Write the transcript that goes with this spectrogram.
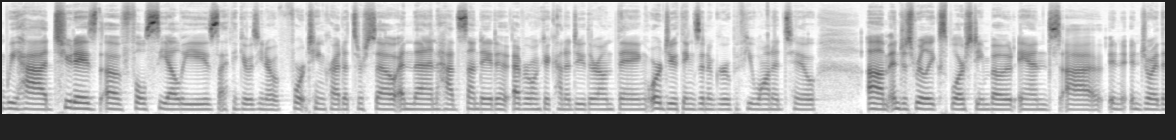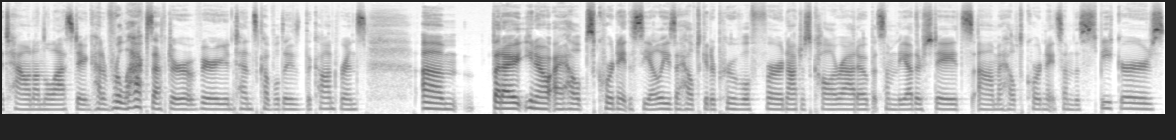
we had two days of full CLEs. I think it was, you know, 14 credits or so, and then had Sunday to everyone could kind of do their own thing or do things in a group if you wanted to. Um, and just really explore Steamboat and uh, en- enjoy the town on the last day and kind of relax after a very intense couple days at the conference. Um, but I, you know, I helped coordinate the CLEs. I helped get approval for not just Colorado, but some of the other states. Um, I helped coordinate some of the speakers,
